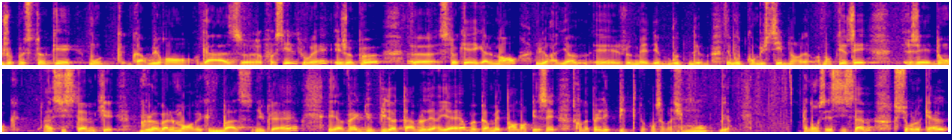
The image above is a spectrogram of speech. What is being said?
je peux stocker mon carburant gaz euh, fossile, vous voulez, et je peux euh, stocker également l'uranium et je mets des bouts, des, bouts de combustible dans le réservoir. Donc j'ai donc un système qui est globalement avec une base nucléaire et avec du pilotable derrière me permettant d'encaisser ce qu'on appelle les pics de consommation. Mmh. Bien. Et donc c'est le système sur lequel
